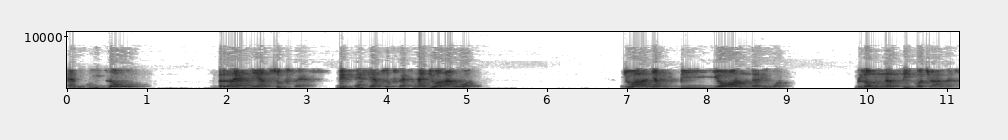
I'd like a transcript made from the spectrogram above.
And we know, brand yang sukses, bisnis yang sukses, nggak jualan what. Jualannya beyond dari what. Belum ngerti Coach Johannes.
